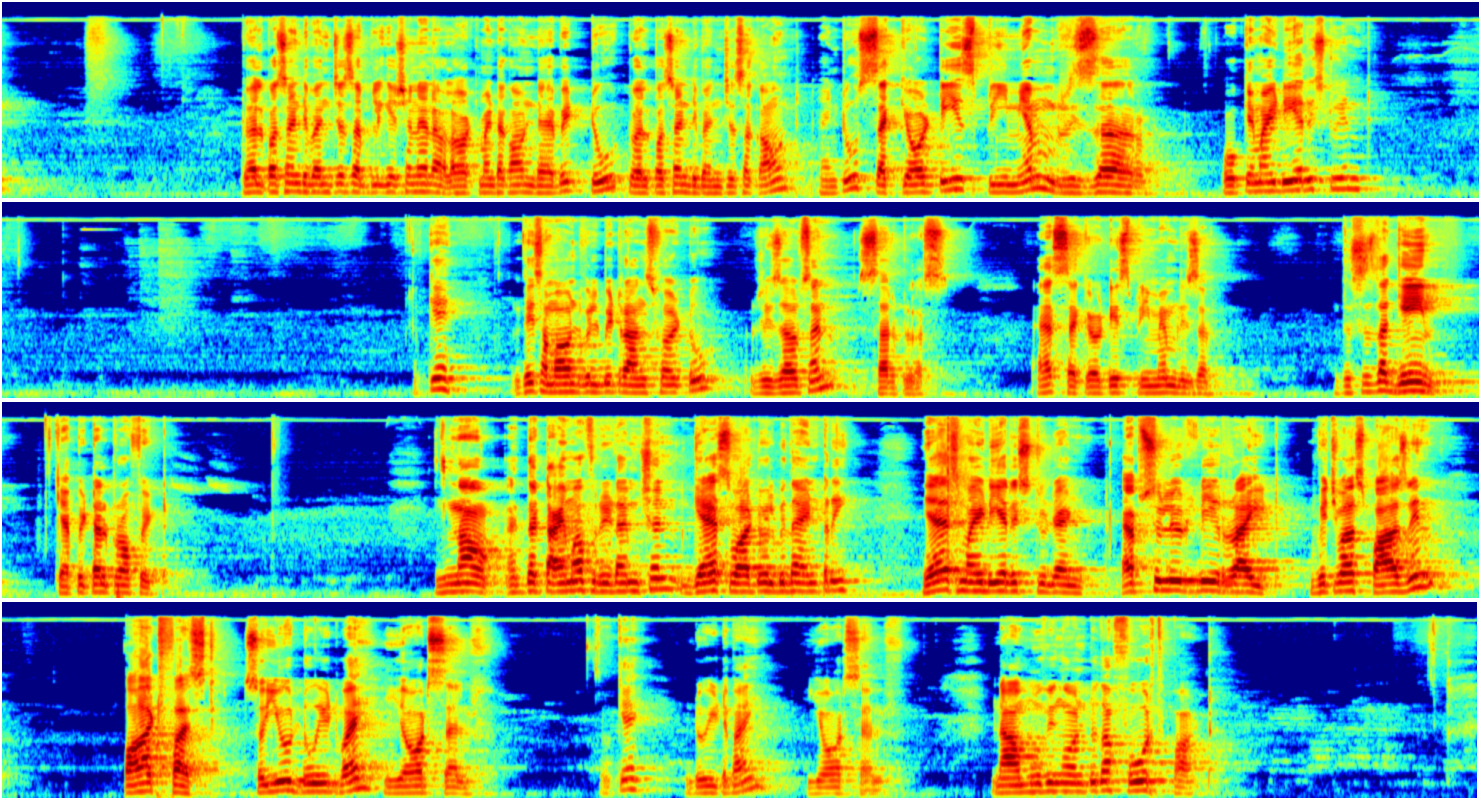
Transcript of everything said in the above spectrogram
12% debentures application and allotment account debit to 12% debentures account and to securities premium reserve. Okay my dear student? Okay this amount will be transferred to reserves and surplus as securities premium reserve. This is the gain capital profit. Now at the time of redemption guess what will be the entry yes my dear student absolutely right which was passed in part first. So you do it by yourself. Okay? Do it by yourself. Now moving on to the fourth part.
